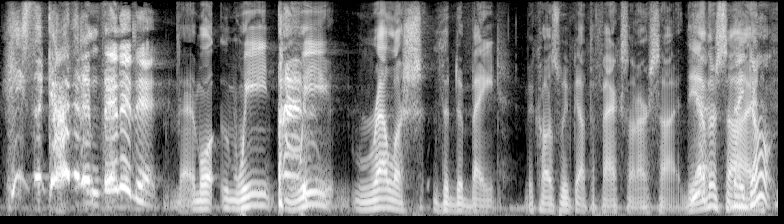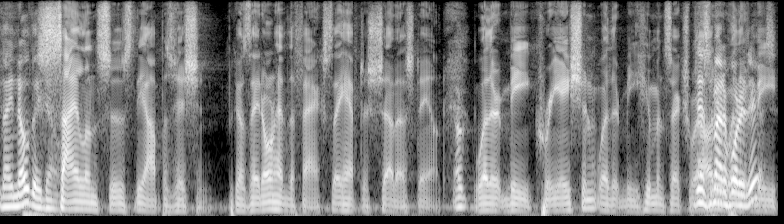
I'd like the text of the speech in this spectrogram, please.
He's the guy that invented it. Well, we we relish the debate because we've got the facts on our side. The Yeah, other they don't. They know they don't. Silences the opposition because they don't have the facts. They have to shut us down. Whether it be creation, whether it be human sexuality, doesn't matter what whether it it is. be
